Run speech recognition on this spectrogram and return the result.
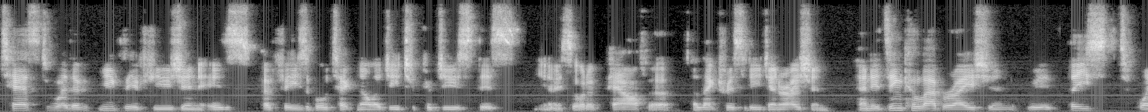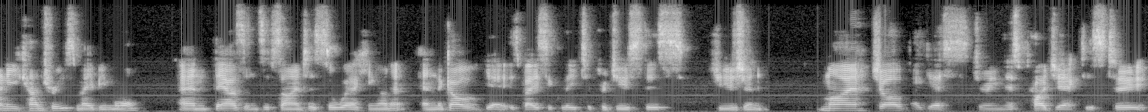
test whether nuclear fusion is a feasible technology to produce this, you know, sort of power for electricity generation. And it's in collaboration with at least 20 countries, maybe more. and thousands of scientists are working on it. And the goal, yeah, is basically to produce this fusion. My job, I guess, during this project is to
